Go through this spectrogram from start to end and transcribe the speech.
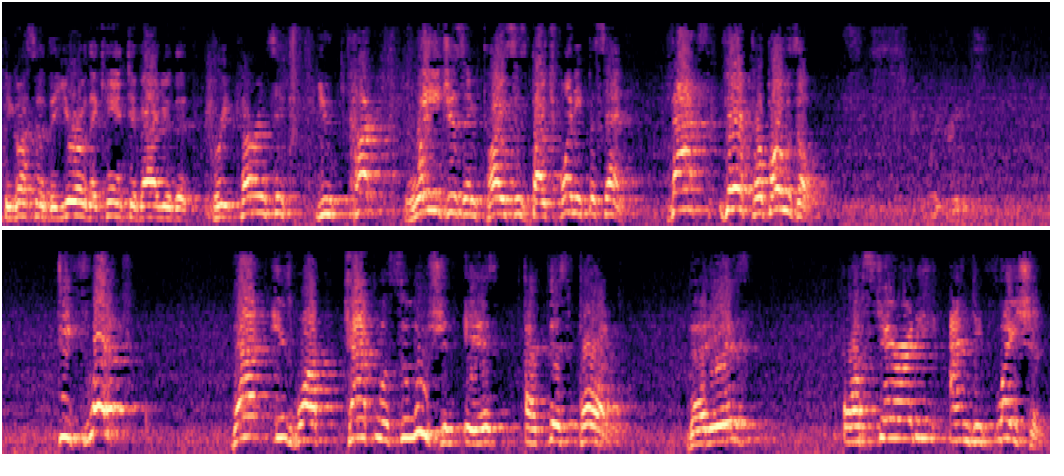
Because of the euro, they can't devalue the Greek currency. You cut wages and prices by 20%. That's their proposal deflate. That is what capitalist solution is at this point. That is austerity and deflation.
